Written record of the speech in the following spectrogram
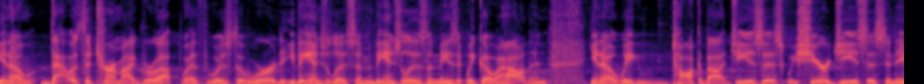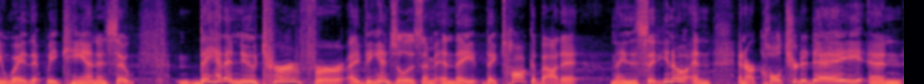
you know, that was the term I grew up with was the word evangelism. Evangelism means that we go out and, you know, we talk about Jesus, we share Jesus in any way that we can. And so they had a new term for evangelism and they, they talk about it and they said, you know, and in our culture today and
